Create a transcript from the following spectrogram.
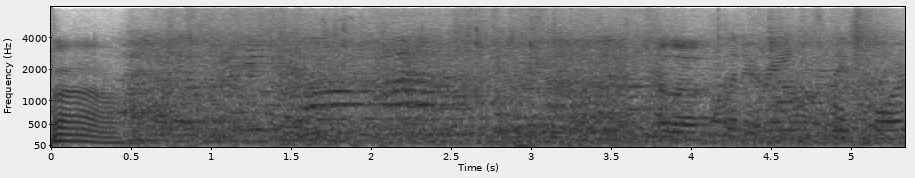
Wow. Hello. When it rains, I pour.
